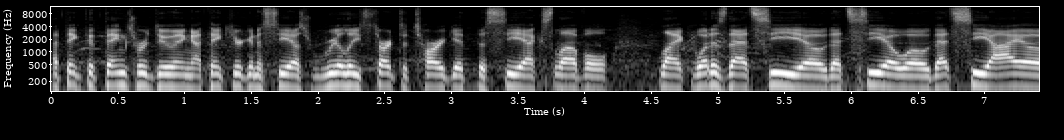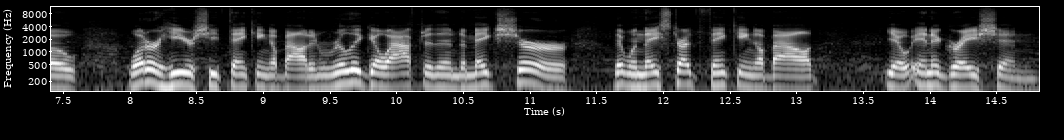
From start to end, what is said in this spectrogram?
I think the things we're doing, I think you're going to see us really start to target the CX level. Like, what is that CEO, that COO, that CIO? What are he or she thinking about, and really go after them to make sure that when they start thinking about, you know, integration,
